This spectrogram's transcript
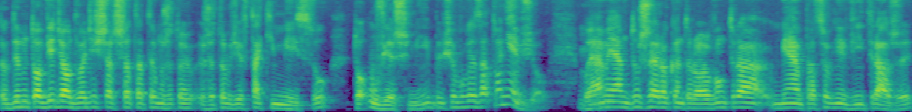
to gdybym to wiedział 23 lata temu, że to, że to będzie w takim miejscu, to uwierz mi, bym się w ogóle za to nie wziął. Bo Mhm. ja miałem duszę rock'n'rollową, która miałem pracownię w witraży,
